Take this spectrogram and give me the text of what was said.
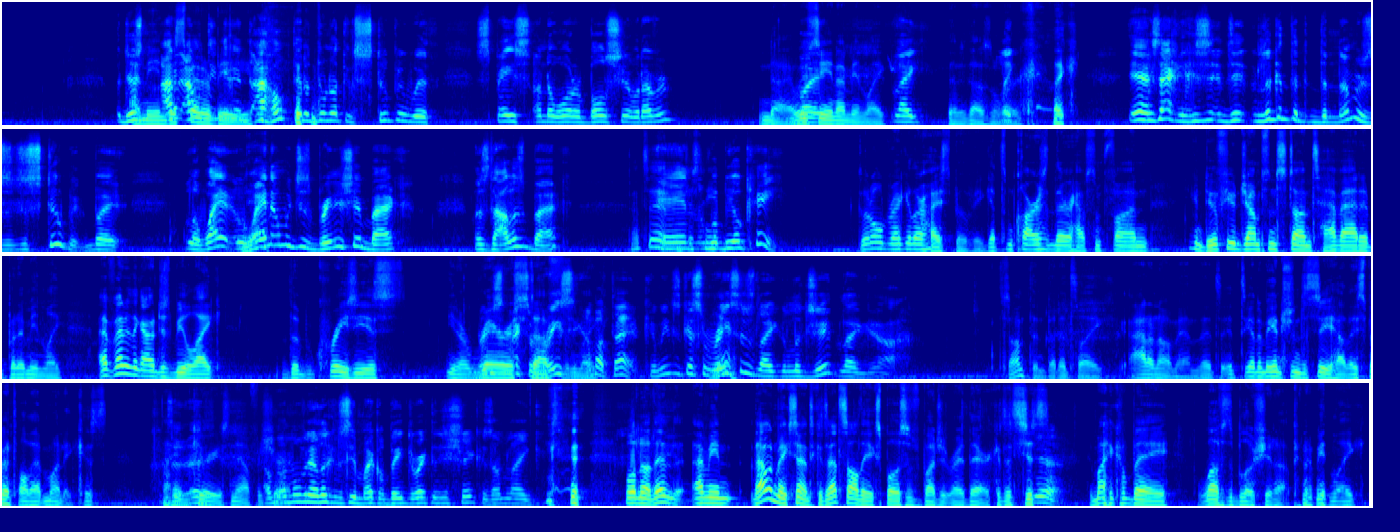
Just, I mean, I, this I better be- did- I hope they don't do nothing stupid with space, underwater bullshit, whatever. No, we've But, seen. I mean, like Like, that it doesn't like- work. Like yeah, exactly. 'cause it- it- look at the the numbers; it's just stupid. But look, why why don't we just bring this shit back? Let's dial us back, that's it. And just we'll be okay. good old regular heist movie. Get some cars in there, have some fun. You can do a few jumps and stunts, have at it. But I mean, like, if anything, I would just be like the craziest, you know, Bring extra stuff. racing. and, How about that? Can we just get some Yeah. races like legit? Like, ah. something, but it's like I don't know, man. It's it's gonna be interesting to see how they spent all that money because I'm curious now for I'm, sure. I'm over there looking to see Michael Bay directed this shit because I'm like, well, no, then I mean that would make sense because that's all the explosive budget right there. Because it's just Yeah. Michael Bay loves to blow shit up, and I mean like.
